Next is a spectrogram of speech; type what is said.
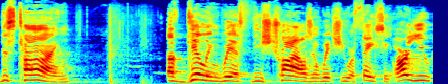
This time of dealing with these trials in which you are facing? Are you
